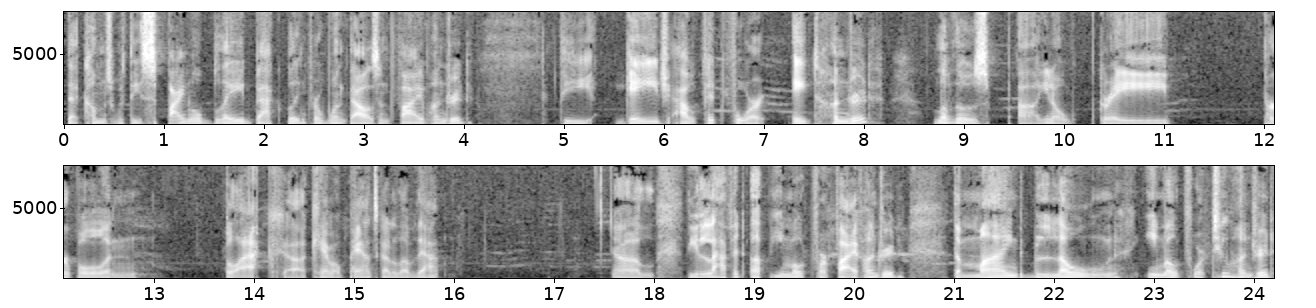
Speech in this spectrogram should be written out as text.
that comes with the spinal blade back bling for 1500. The gauge outfit for 800 love those uh, you know gray purple and black uh, camo pants. Gotta love that. Uh, the laugh it up emote for 500 the mind blown emote for 200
